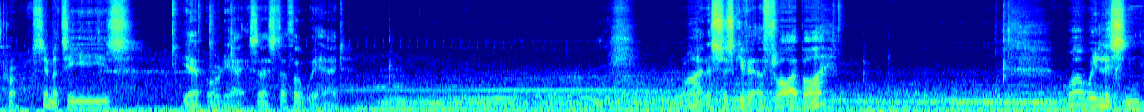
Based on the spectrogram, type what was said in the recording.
Proximities. Yep, already accessed. I thought we had. Right, let's just give it a flyby. While we listen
